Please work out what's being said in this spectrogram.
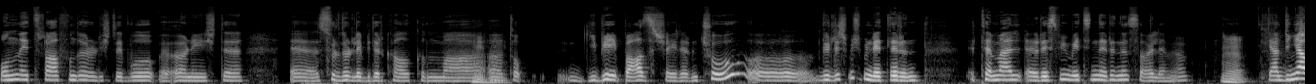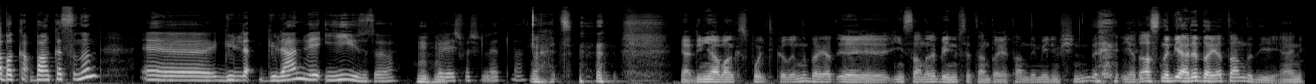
onun etrafında öyle işte bu e, örneğin işte e, sürdürülebilir kalkınma hı hı. E, top, gibi bazı şeylerin çoğu e, Birleşmiş Milletler'in temel e, resmi metinlerini söylemiyor. Evet. Yani Dünya Bank Bankası'nın e, gülen ve iyi yüzü Birleşmiş Milletler. Evet. Yani Dünya Bankası politikalarını dayat, e, insanlara benimseten, dayatan demeliyim şimdi de. ya da aslında bir yerde dayatan da değil yani.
